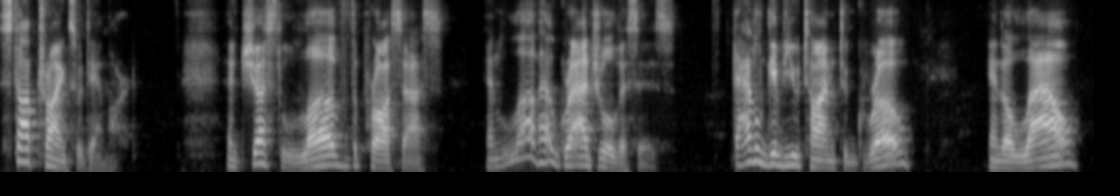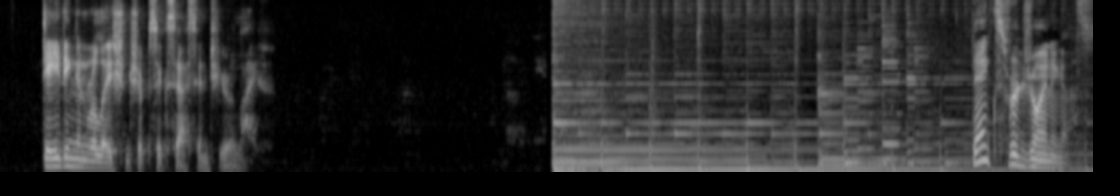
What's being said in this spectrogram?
Stop trying so damn hard and just love the process and love how gradual this is. That'll give you time to grow and allow dating and relationship success into your life. Thanks for joining us.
